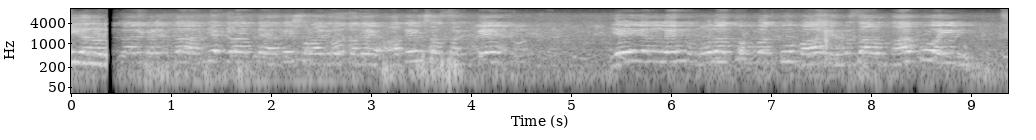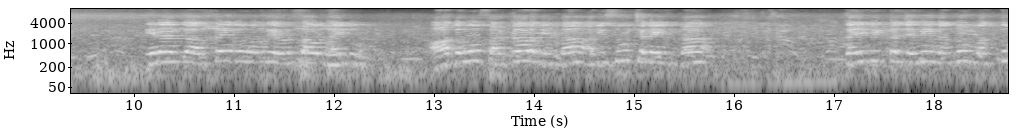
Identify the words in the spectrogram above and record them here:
ಈಗ ನೋಡಿ. ಆದೇಶ ಸಂಖ್ಯೆ ಎಎಲ್ಎನ್ ನೂರ ತೊಂಬತ್ತು ಬಾರ್ ಎರಡ್ ಸಾವಿರದ ನಾಲ್ಕು ಐದು. ದಿನಾಂಕ ಹದಿನೈದು ಒಂದು ಎರಡ್ ಸಾವಿರದ ಐದು. ಆದರೂ ಸರ್ಕಾರದಿಂದ ಅಧಿಸೂಚನೆಯಿಂದ ಕೈಬಿಟ್ಟ ಜಮೀನನ್ನು ಮತ್ತು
